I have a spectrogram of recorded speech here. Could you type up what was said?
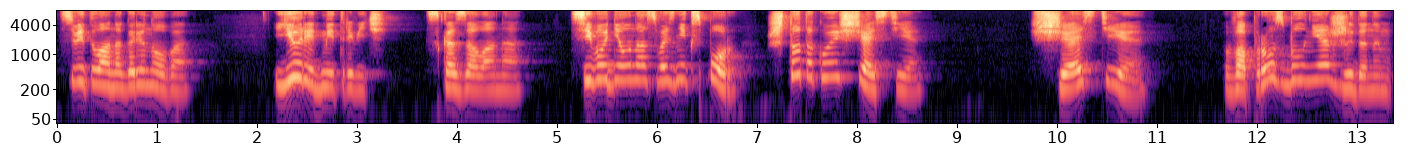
Светлана Горюнова. «Юрий Дмитриевич», — сказала она, — «сегодня у нас возник спор. Что такое счастье?» «Счастье?» Вопрос был неожиданным,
